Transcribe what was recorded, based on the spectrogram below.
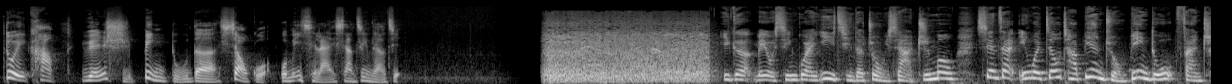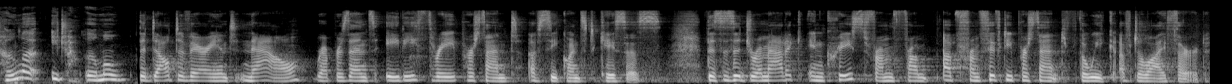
对抗原始病毒的效果，我们一起来详尽了解。一个没有新冠疫情的仲夏之梦，现在因为 Delta 变种病毒反成了一场噩梦。The Delta variant now represents 83% of sequenced cases. This is a dramatic increase from, from up from 50% the week of July 3rd.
